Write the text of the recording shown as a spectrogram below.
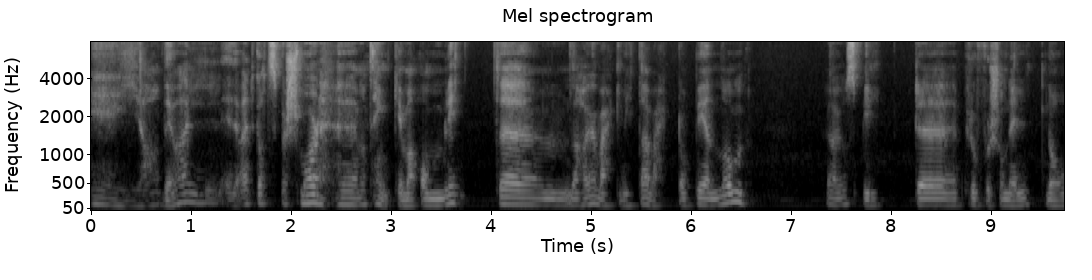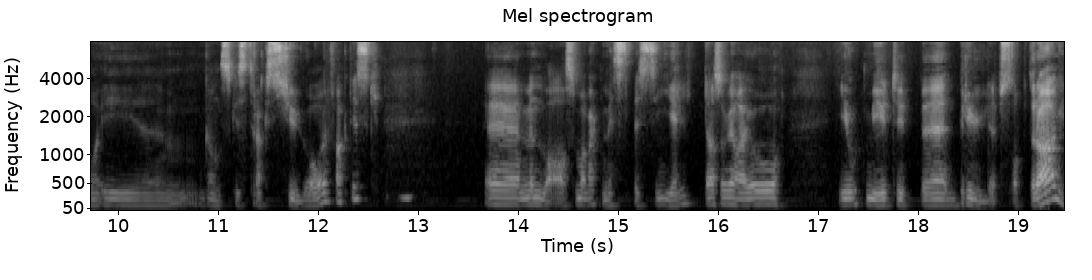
Eh, Ja, det var, det var et godt spørsmål. Jeg må tenke meg om litt. eh, Det har jo vært litt av hvert opp igjennom. Jeg har jo spilt eh, profesjonelt nå i eh, ganske straks 20 år, faktisk. Eh, men hva som har vært mest spesielt altså Vi har jo gjort mye type bryllupsoppdrag.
